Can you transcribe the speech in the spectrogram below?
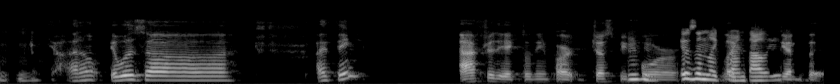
Mm-mm. Yeah, I don't. It was uh, I think after the clothing part, just Mhm. before it was in like like, end of the.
